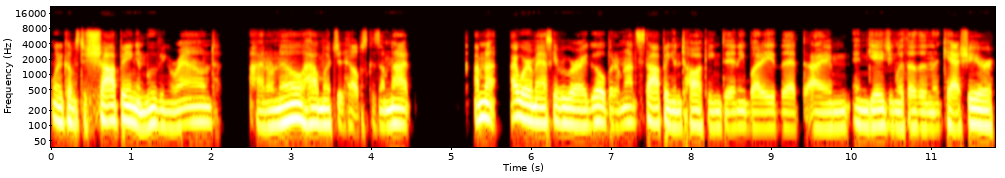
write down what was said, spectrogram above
when it comes to shopping and moving around i don't know how much it helps because i'm not i'm not i wear a mask everywhere i go but i'm not stopping and talking to anybody that i'm engaging with other than the cashier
